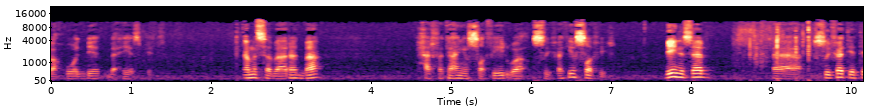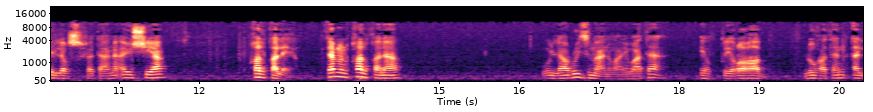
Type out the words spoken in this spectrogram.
بەخۆت بێت بەهێز بێت ئەمە سەبارەت بە حرفەکانی سەفیر و سیفەتی سەفیر بینە سەر سیفەتێتی لەو سفەتانە ئەوی چیە قەلقەلەیە تە من قەلقەلە لە ڕووی زمانوانی واتە ئڵتیڕاب لغەتەن ئەل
